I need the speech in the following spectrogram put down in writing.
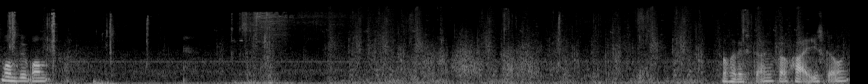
1v1. Look at this guy, look how high he's going.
